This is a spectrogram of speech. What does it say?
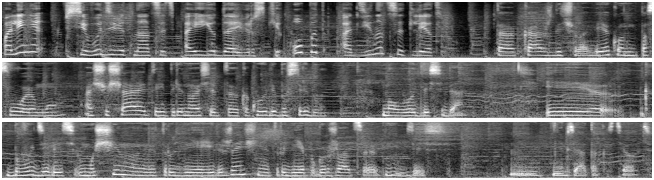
Полине всего 19, а ее дайверский опыт 11 лет. Это каждый человек, он по-своему ощущает и переносит э, какую-либо среду новую для себя. И как бы выделить мужчину не труднее или женщине труднее погружаться, ну, здесь нельзя так сделать.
